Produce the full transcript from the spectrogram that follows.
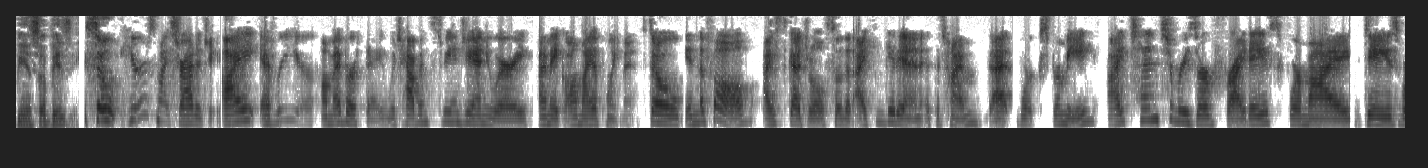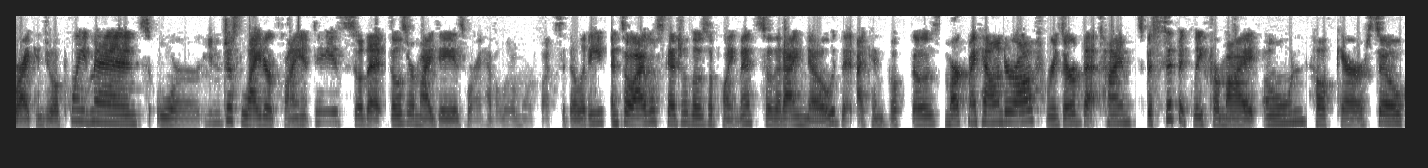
being so busy? So here's my strategy. I, every year on my birthday, which happens to be in January, I make all my appointments. So in the fall, I schedule so that I can get in at the time that works for me. I tend to reserve Fridays for my days where I can do appointments or, you know, just lighter client days so that those are my days where I have a little more flexibility. And so I will schedule those appointments so that I know that I can book those, mark my calendar off, reserve that time specifically for my own healthcare. So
